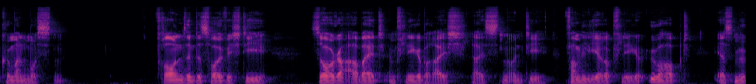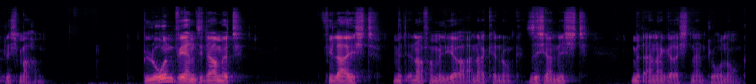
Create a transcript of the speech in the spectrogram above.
kümmern mussten. Frauen sind es häufig, die Sorgearbeit im Pflegebereich leisten und die familiäre Pflege überhaupt erst möglich machen. Belohnt werden sie damit vielleicht mit innerfamiliärer Anerkennung, sicher nicht mit einer gerechten Entlohnung.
